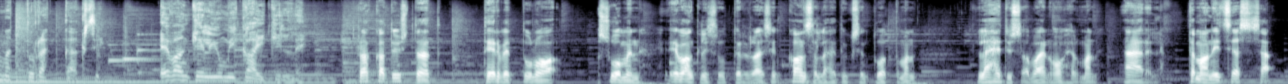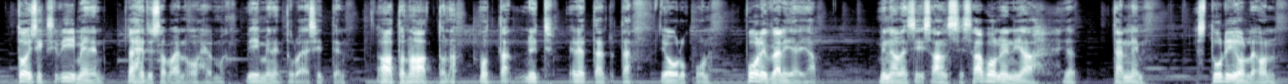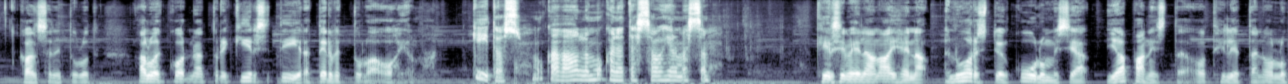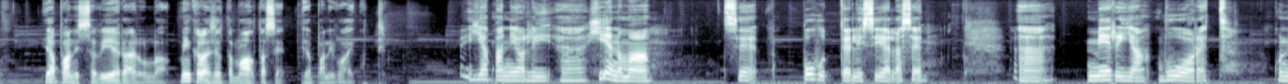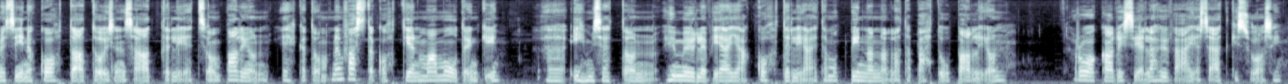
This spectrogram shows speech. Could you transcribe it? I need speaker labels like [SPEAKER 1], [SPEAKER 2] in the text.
[SPEAKER 1] raamattu rakkaaksi.
[SPEAKER 2] Evankeliumi kaikille.
[SPEAKER 3] Rakkaat ystävät, tervetuloa Suomen evankelisuutterilaisen kansanlähetyksen tuottaman lähetysavainohjelman äärelle. Tämä on itse asiassa toisiksi viimeinen lähetysavainohjelma. Viimeinen tulee sitten aaton aattona, mutta nyt edetään tätä joulukuun puoliväliä ja minä olen siis Anssi Savonen ja, ja tänne studiolle on kanssani tullut aluekoordinaattori Kirsi Tiira. Tervetuloa ohjelmaan.
[SPEAKER 4] Kiitos. Mukava olla mukana tässä ohjelmassa.
[SPEAKER 3] Kirsi, meillä on aiheena nuorisotyön kuulumisia Japanista. Olet hiljattain ollut Japanissa vierailulla. Minkälaiselta maalta se Japani vaikutti?
[SPEAKER 4] Japani oli äh, hieno maa. Se puhutteli siellä se äh, meri ja vuoret, kun ne siinä kohtaa toisensa. Ajatteli, että se on paljon ehkä tuommoinen vastakohtien maa muutenkin. Ihmiset on hymyileviä ja kohteliaita, mutta pinnan alla tapahtuu paljon. Ruoka oli siellä hyvää ja säätkin suosi.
